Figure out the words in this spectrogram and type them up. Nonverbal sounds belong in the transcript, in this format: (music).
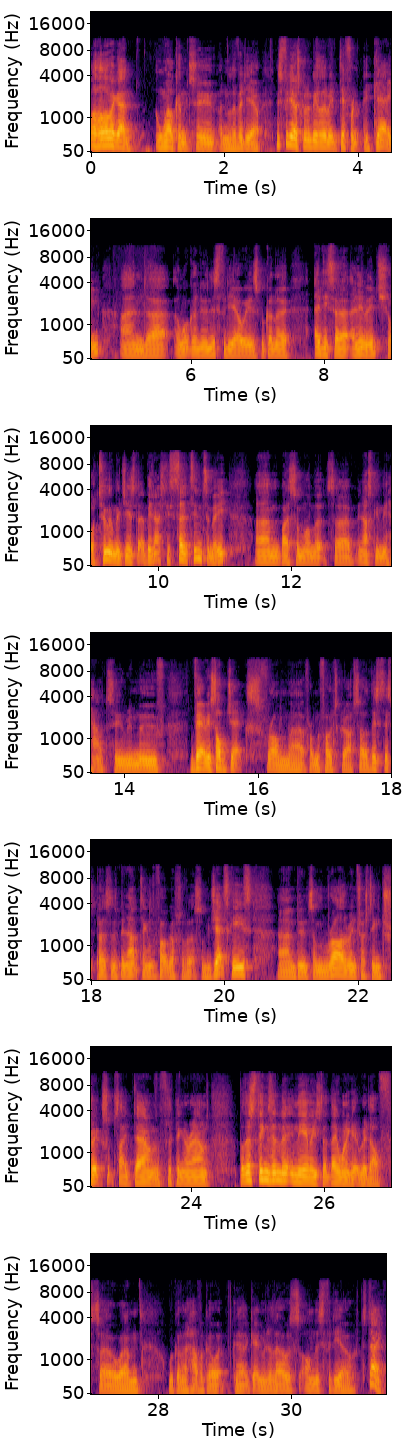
Well, hello again and welcome to another video. This video is going to be a little bit different again and, uh, and what we're going to do in this video is we're going to edit a, an image or two images that have been actually sent in to me um, by someone that's uh, been asking me how to remove various objects from uh, from a photograph. So this this person's been out taking some photographs of some jet skis, um, doing some rather interesting tricks upside down and flipping around. But there's things in the in the image that they want to get rid of. So um, we're going to have a go at uh, getting rid of those on this video today.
